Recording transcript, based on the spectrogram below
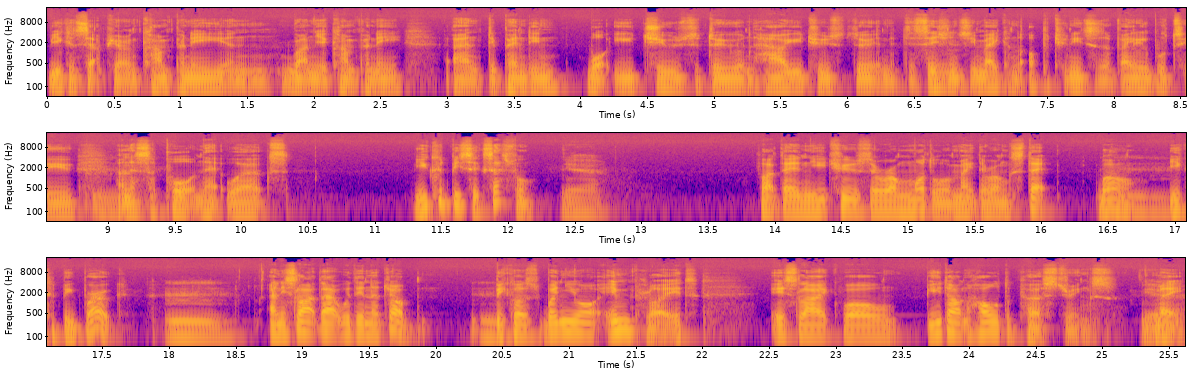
you can set up your own company and run your company, and depending what you choose to do and how you choose to do it, and the decisions you make and the opportunities available to you, and the support networks, you could be successful. Yeah. But then you choose the wrong model and make the wrong step. Well, Mm. you could be broke. Mm. And it's like that within a job. Mm. Because when you're employed, it's like, well, you don't hold the purse strings, yeah. mate.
